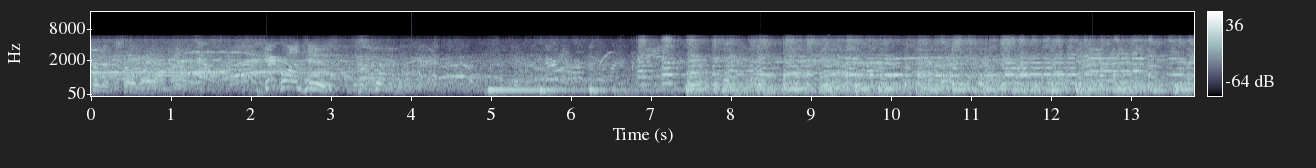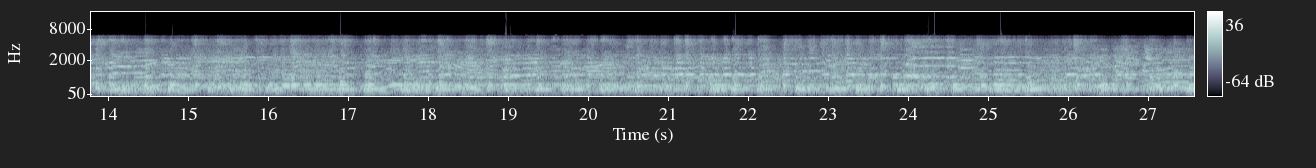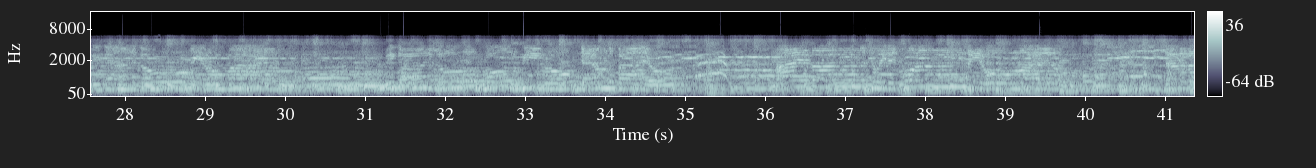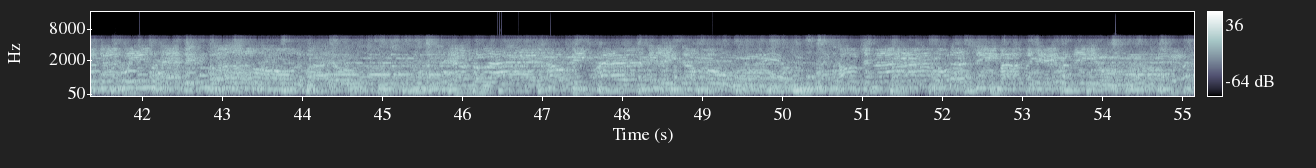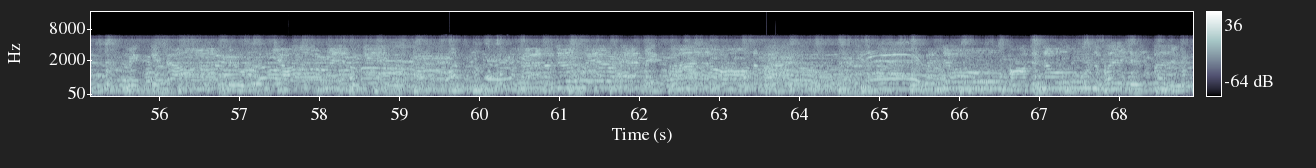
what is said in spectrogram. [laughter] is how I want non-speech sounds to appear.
because it's so low on battery. Check one, two. [laughs] down the back. Get better.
